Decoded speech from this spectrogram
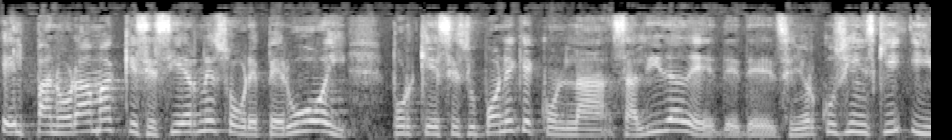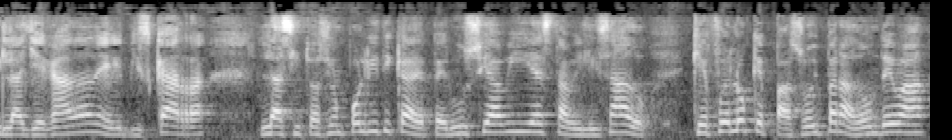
el panorama que se cierne sobre Perú hoy, porque se supone que con la salida del de, de, señor Kuczynski y la llegada de Vizcarra, la situación política de Perú se había estabilizado. ¿Qué fue lo que pasó y para dónde va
